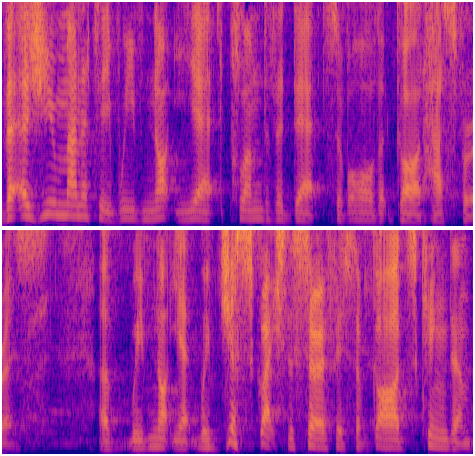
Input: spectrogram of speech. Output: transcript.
that as humanity, we've not yet plumbed the depths of all that God has for us. We've not yet, we've just scratched the surface of God's kingdom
